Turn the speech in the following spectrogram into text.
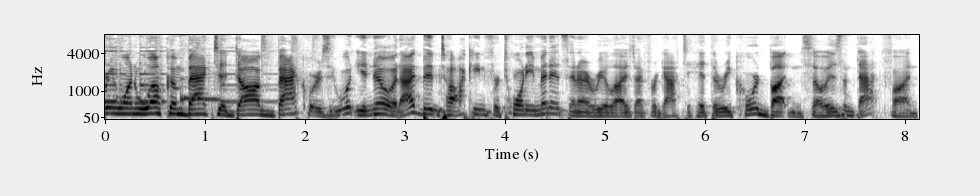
everyone. Welcome back to Dog Backwards. Wouldn't you know it, I've been talking for 20 minutes and I realized I forgot to hit the record button. So, isn't that fun?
